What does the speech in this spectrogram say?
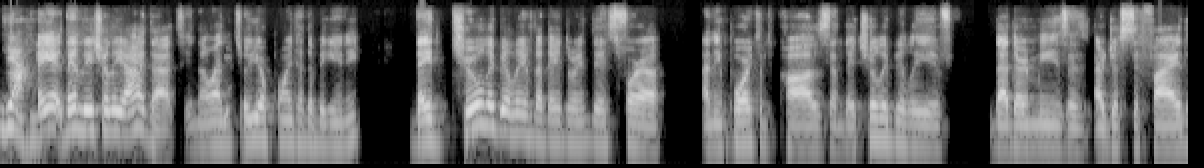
Yeah. They, they literally are that, you know, and to your point at the beginning, they truly believe that they're doing this for a, an important cause and they truly believe that their means is, are justified.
